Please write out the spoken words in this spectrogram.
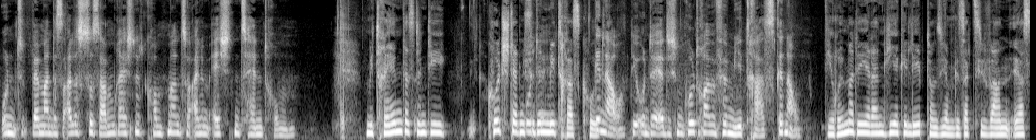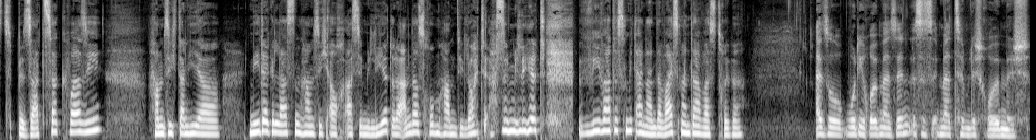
Und wenn man das alles zusammenrechnet, kommt man zu einem echten Zentrum. Mithren, das sind die Kultstätten für den Mithras-Kult. Genau, die unterirdischen Kulträume für Mithras, genau. Die Römer, die ja dann hier gelebt haben, Sie haben gesagt, Sie waren erst Besatzer quasi, haben sich dann hier niedergelassen, haben sich auch assimiliert oder andersrum haben die Leute assimiliert. Wie war das miteinander? Weiß man da was drüber? Also, wo die Römer sind, ist es immer ziemlich römisch.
